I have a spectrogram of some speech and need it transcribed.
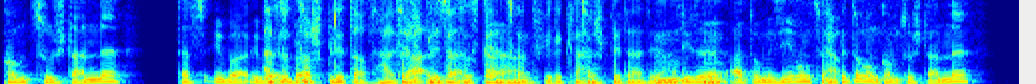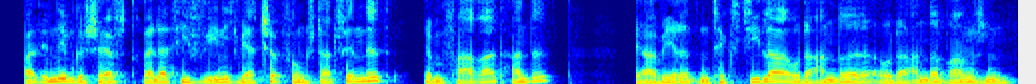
kommt zustande, dass über, über also über, zersplittert halt, zersplittert, ja, also das ist ganz, ja, ganz viele kleine. Zersplittert, ja. Mhm. Diese mhm. Atomisierung, Zersplitterung ja. kommt zustande, weil in dem Geschäft relativ wenig Wertschöpfung stattfindet im Fahrradhandel. Ja, während ein Textiler oder andere oder andere Branchen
